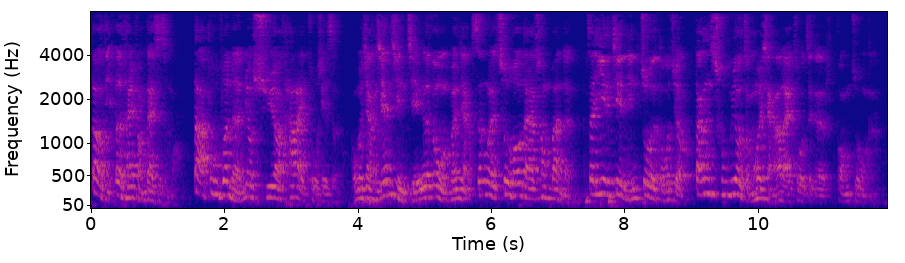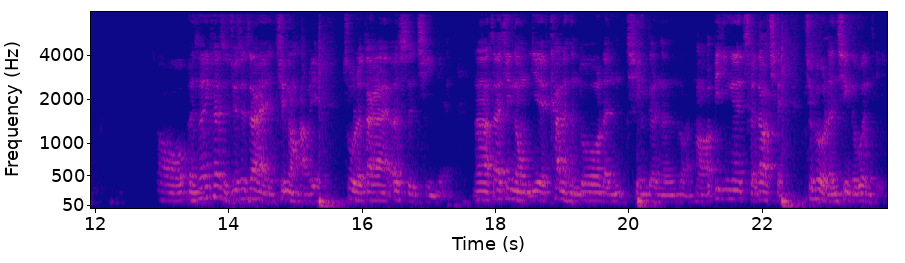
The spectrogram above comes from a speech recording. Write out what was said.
到底二胎房贷是什么？大部分人又需要它来做些什么？我们想先请杰哥跟我们分享，身为厝好台创办人，在业界您做了多久？当初又怎么会想要来做这个工作呢？哦，我本身一开始就是在金融行业做了大概二十几年。那在金融业看了很多人情的冷暖哈，毕竟因为扯到钱，就会有人性的问题。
